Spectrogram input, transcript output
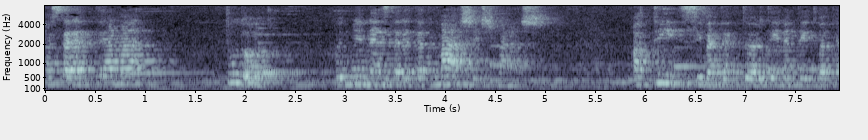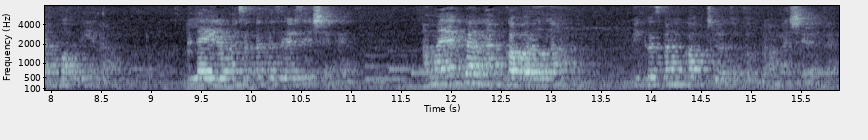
Ha szerettél már, tudod, hogy minden szeretet más és más. A ti szívetek történetét vetem papírra. Leírom azokat az érzéseket, amelyek bennem kavarodnak, miközben a kapcsolatotokról meséltem.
